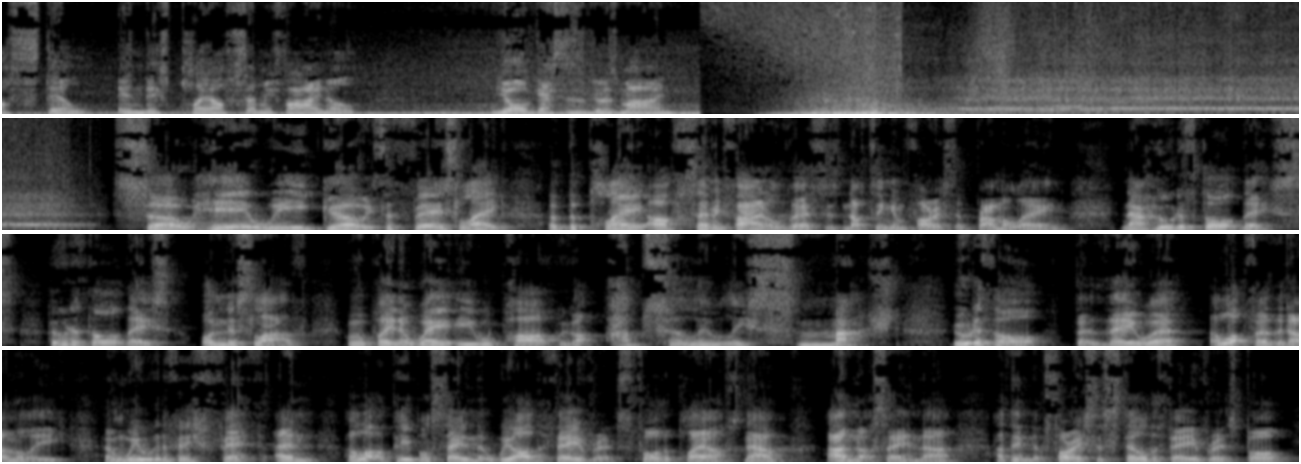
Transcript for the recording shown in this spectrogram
are still in this playoff semi-final, your guess is as good as mine. So here we go. It's the first leg of the playoff semi-final versus Nottingham Forest at Bramall Lane. Now, who'd have thought this? Who'd have thought this under Slav? When we're playing away at Ewood Park, we got absolutely smashed. Who'd have thought that they were a lot further down the league and we were going to finish fifth and a lot of people saying that we are the favourites for the playoffs. Now, I'm not saying that. I think that Forest are still the favourites, but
